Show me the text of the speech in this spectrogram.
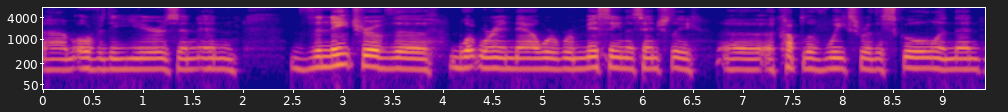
um, over the years, and and the nature of the what we're in now, where we're missing essentially uh, a couple of weeks for the school, and then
